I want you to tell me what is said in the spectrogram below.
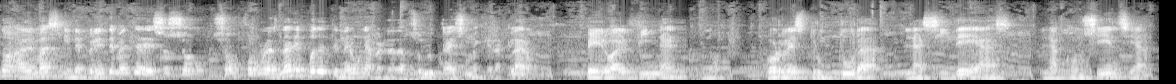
No, además, independientemente de eso, son, son fórmulas. Nadie puede tener una verdad absoluta, eso me queda claro. Pero al final, no. Por la estructura, las ideas, la conciencia,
